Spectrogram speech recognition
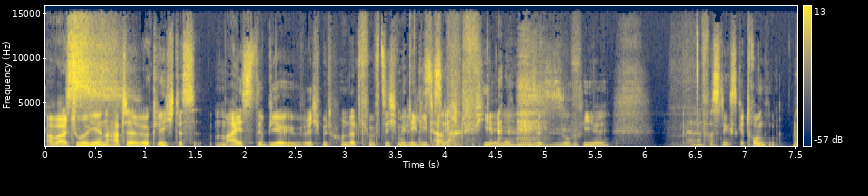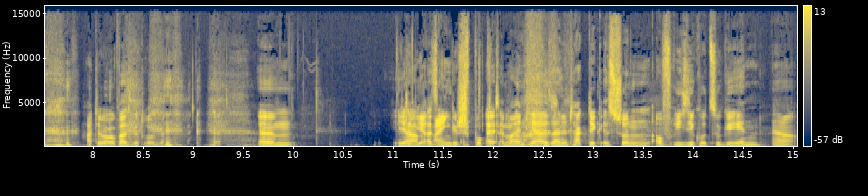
aber Das- Julian hatte wirklich das meiste Bier übrig mit 150 Das ist Millilitern. echt viel, ne? Das ist so viel. Er hat fast nichts getrunken. Hat er aber auch was getrunken. ähm, Ja, die reingespuckt, Er, er oder? meint ja, seine Taktik ist schon, auf Risiko zu gehen Ja,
